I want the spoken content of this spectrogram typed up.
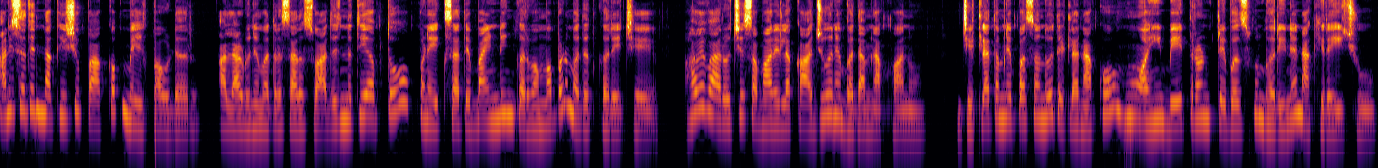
આની સાથે નાખીશું પાક કપ મિલ્ક પાવડર. આ લાડુને માત્ર સારો સ્વાદ જ નથી આપતો, પણ એકસાથે બાઇન્ડિંગ કરવામાં પણ મદદ કરે છે. હવે વારો છે સમારેલા કાજુ અને બદામ નાખવાનો. જેટલા તમને પસંદ હોય તેટલા નાખો. હું અહીં બે ત્રણ ટેબલ સ્પૂન ભરીને નાખી રહી છું.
